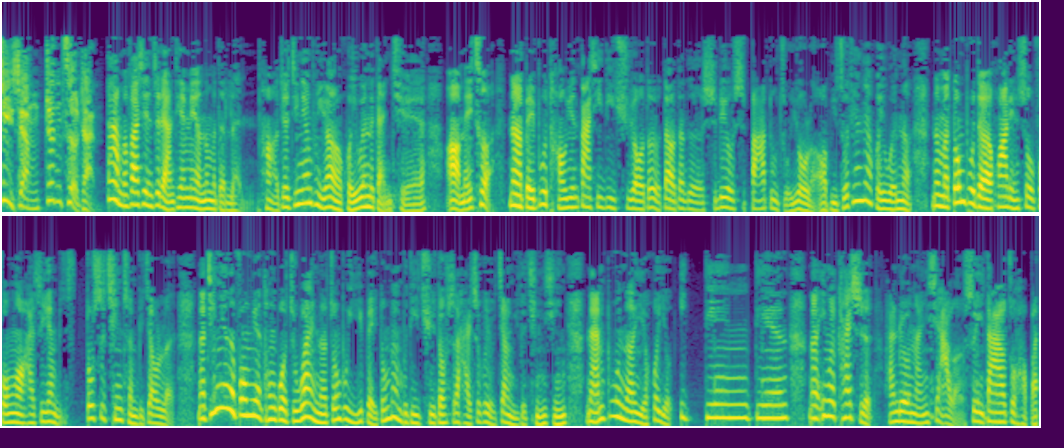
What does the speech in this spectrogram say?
气象侦测站，大家有没有发现这两天没有那么的冷？哈，就今天比较有回温的感觉啊，没错。那北部桃园、大溪地区哦，都有到那个十六、十八度左右了哦，比昨天再回温了。那么东部的花莲受风哦，还是一样，都是清晨比较冷。那今天的封面通过之外呢，中部以北、东半部地区都是还是会有降雨的情形，南部呢也会有一。颠颠，那因为开始寒流南下了，所以大家要做好保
